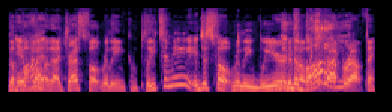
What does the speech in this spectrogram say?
the It bottom went- of that dress felt really incomplete to me. It just felt really weird. The bottom? like wraparound thing.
